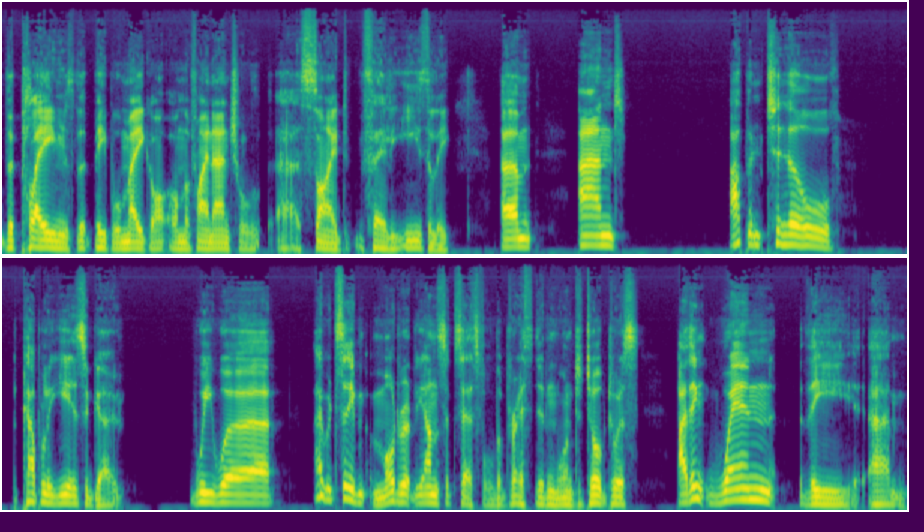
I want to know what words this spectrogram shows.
the claims that people make on, on the financial uh, side fairly easily. Um, and up until a couple of years ago, we were, I would say, moderately unsuccessful. The press didn't want to talk to us. I think when the um,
